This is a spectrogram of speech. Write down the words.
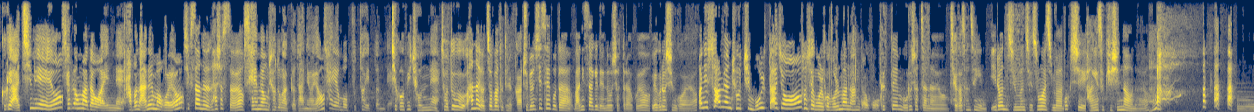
그게 아침이에요? 새벽마다 와 있네. 밥은 안 해 먹어요? 식사는 하셨어요? 세 명 초등학교 다녀요? 차에 뭐 붙어 있던데. 직업이 좋네. 저도 하나 여쭤봐도 될까? 주변 시세보다 많이 싸게 내놓으셨더라고요. 왜 그러신 거예요? 아니 싸면 좋지 뭘 따져? 선생 월급 얼마나 한다고? 그땐 모르셨잖아요. 제가 선생님. 이런 질문 죄송하지만 혹시 방에서 귀신 나오나요?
